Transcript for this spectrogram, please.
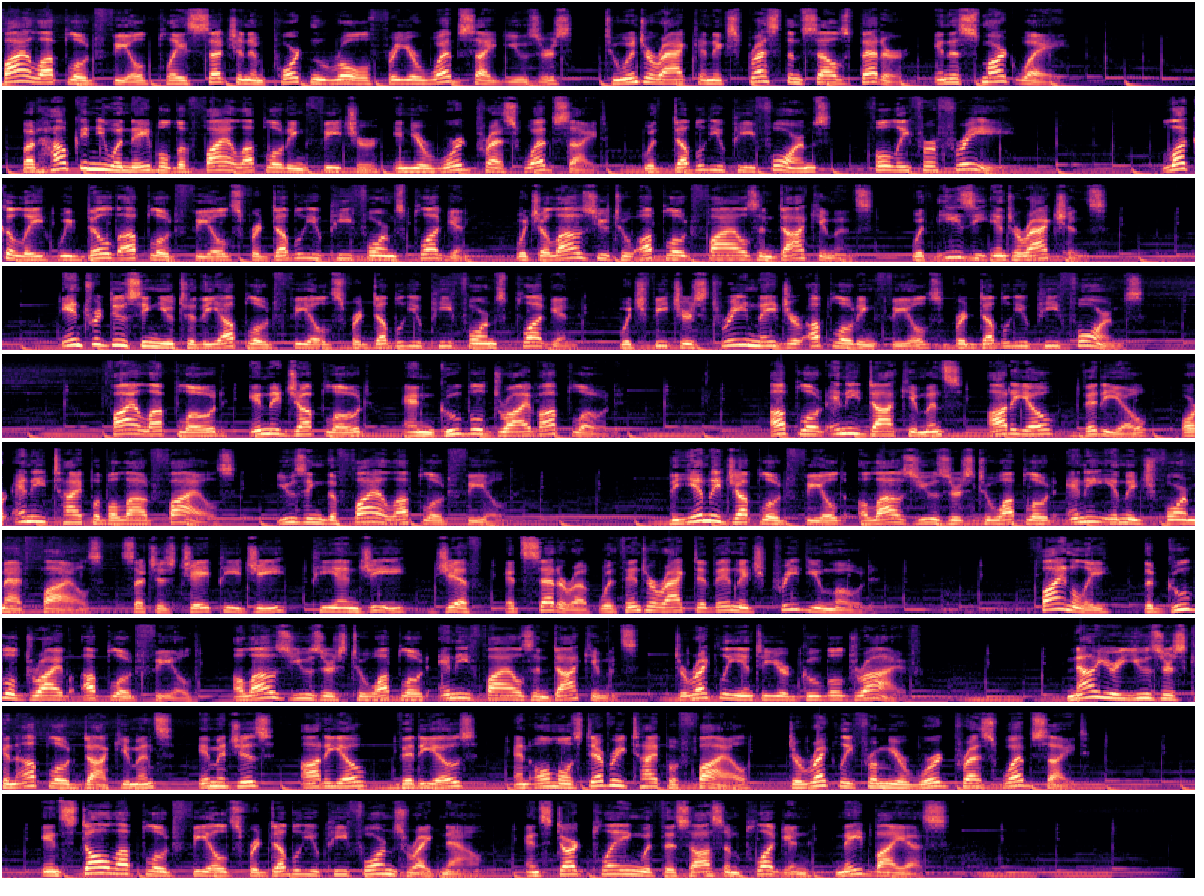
file upload field plays such an important role for your website users to interact and express themselves better in a smart way. But how can you enable the file uploading feature in your WordPress website with WP Forms fully for free? Luckily, we build upload fields for WP Forms plugin, which allows you to upload files and documents with easy interactions. Introducing you to the upload fields for WP Forms plugin, which features three major uploading fields for WP Forms. File upload, image upload, and Google Drive upload. Upload any documents, audio, video, or any type of allowed files, using the File Upload field. The Image Upload field allows users to upload any image format files, such as JPG, PNG, GIF, etc. with interactive image preview mode. Finally, the Google Drive Upload field allows users to upload any files and documents directly into your Google Drive. Now your users can upload documents, images, audio, videos, and almost every type of file directly from your WordPress website. Install upload fields for WP Forms right now and start playing with this awesome plugin made by us.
